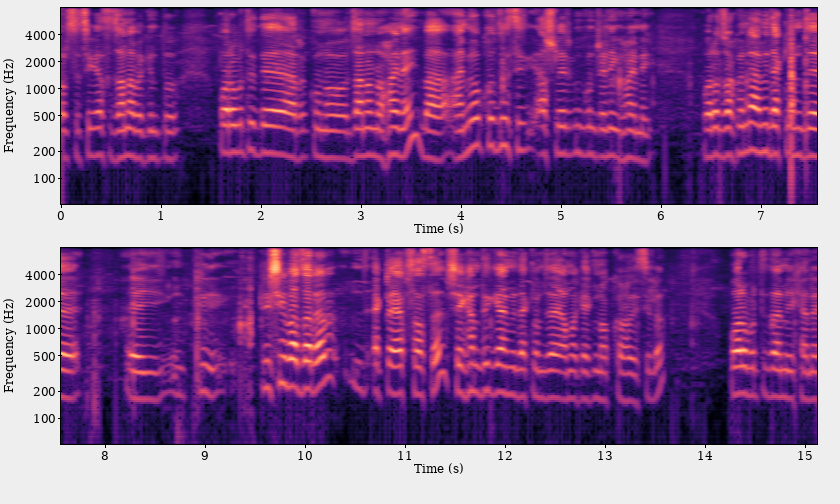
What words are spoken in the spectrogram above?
বলছে, ঠিক আছে, জানাবে। কিন্তু পরবর্তীতে আর কোনো জানানো হয় নাই বা আমিও খোঁজ নিয়েছি, আসলে এরকম কোনো ট্রেনিং হয় নাই। পরে যখন আমি দেখলাম যে এই কৃষি বাজারের একটা অ্যাপস আছে, সেখান থেকে আমি দেখলাম যে আমাকে এক নক করা হয়েছিল। পরবর্তীতে আমি এখানে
